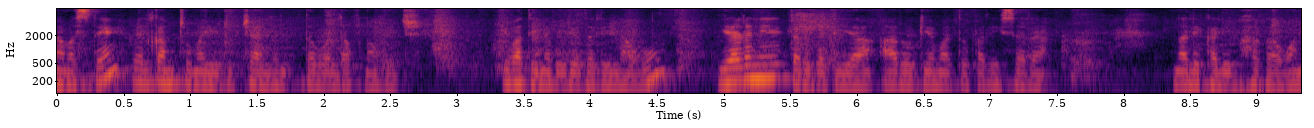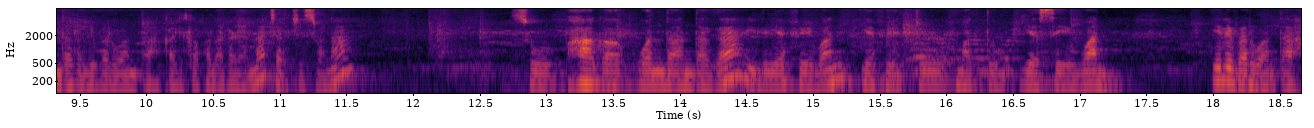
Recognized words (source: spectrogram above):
ನಮಸ್ತೆ, welcome to my YouTube channel the world of knowledge ಇವತ್ತಿನ ವಿಡಿಯೋದಲ್ಲಿ ನಾವು ಎರಡನೇ ತರಗತಿಯ ಆರೋಗ್ಯ ಮತ್ತು ಪರಿಸರ ನಲ್ಲಿ ಕಲಿ ಭಾಗ ಒಂದರಲ್ಲಿ ಬರುವಂತಹ ಕಲಿಕಾ ಫಲಗಳನ್ನು ಚರ್ಚಿಸೋಣ. ಸೊ, ಭಾಗ ಒಂದ ಅಂದಾಗ ಇಲ್ಲಿ F A one F A two ಮತ್ತು ಎಸ್ ಎ ಒನ್ ಇಲ್ಲಿ ಬರುವಂತಹ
